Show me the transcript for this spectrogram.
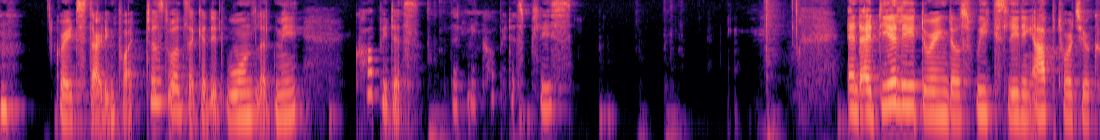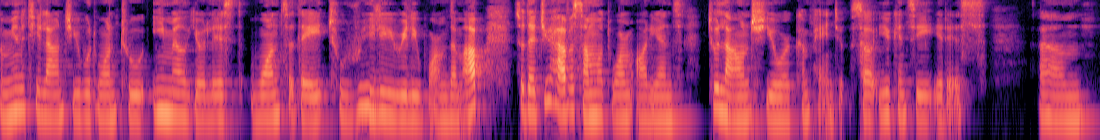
great starting point. Just one second, it won't let me copy this. Let me copy this, please. And ideally, during those weeks leading up towards your community launch, you would want to email your list once a day to really, really warm them up so that you have a somewhat warm audience to launch your campaign to. So you can see it is um,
